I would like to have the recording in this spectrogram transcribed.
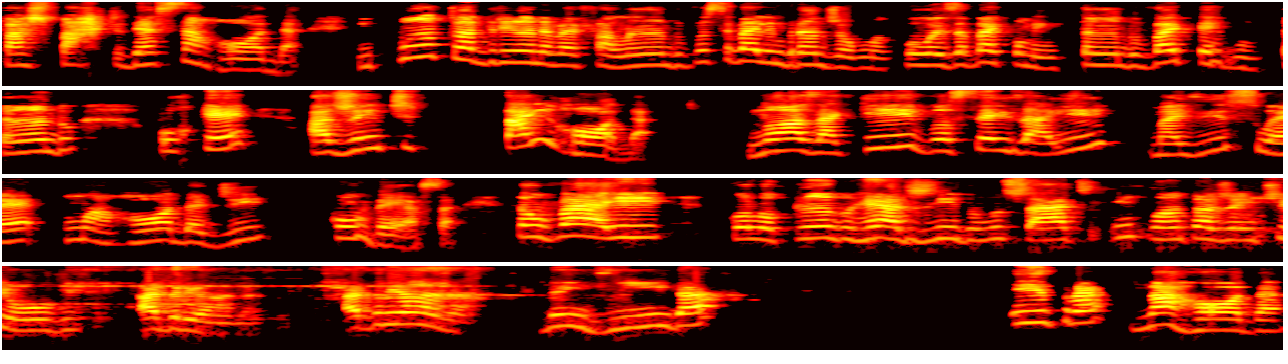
faz parte dessa roda. Enquanto a Adriana vai falando, você vai lembrando de alguma coisa, vai comentando, vai perguntando, porque a gente está em roda. Nós aqui, vocês aí, mas isso é uma roda de conversa. Então, vai aí colocando, reagindo no chat, enquanto a gente ouve a Adriana. Adriana, bem-vinda. Entra na roda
